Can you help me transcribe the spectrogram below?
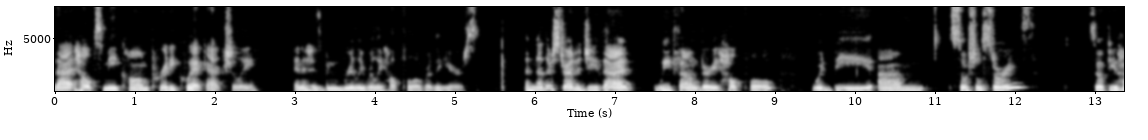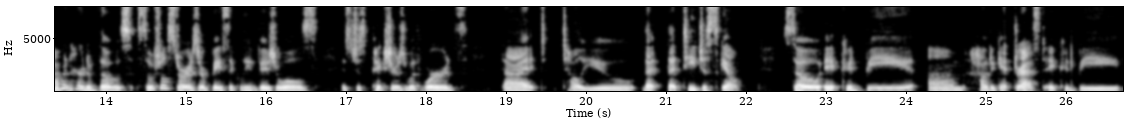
that helps me calm pretty quick, actually. And it has been really, really helpful over the years. Another strategy that we found very helpful would be um, social stories. So, if you haven't heard of those, social stories are basically visuals. It's just pictures with words that tell you that that teach a skill. So it could be um, how to get dressed. It could be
